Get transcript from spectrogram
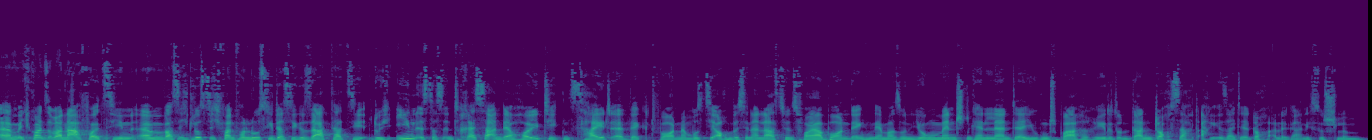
Ähm, ich konnte es aber nachvollziehen. Ähm, was ich lustig fand von Lucy, dass sie gesagt hat, sie, durch ihn ist das Interesse an der heutigen Zeit erweckt worden. Da musste ich auch ein bisschen an Lars Töns Feuerborn denken, der mal so einen jungen Menschen kennenlernt, der Jugendsprache redet und dann doch sagt, ach, ihr seid ja doch alle gar nicht so schlimm.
